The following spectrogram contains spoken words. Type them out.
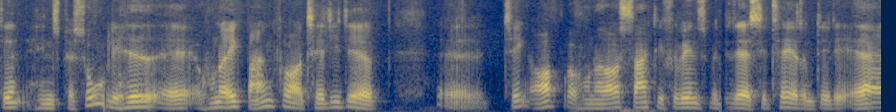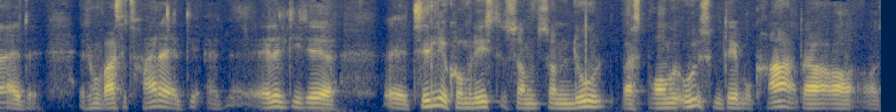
den, hendes personlighed. At hun er ikke bange for at tage de der øh, ting op, og hun har også sagt i forbindelse med det der citat om DDR, at, at hun var så træt af, at, at alle de der øh, tidligere kommunister, som, som nu var sprunget ud som demokrater, og, og,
